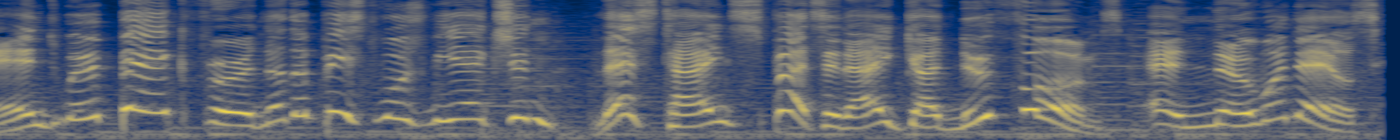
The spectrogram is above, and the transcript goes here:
And we're back for another Beast Wars reaction. Last time, Spots and I got new forms, and no one else.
